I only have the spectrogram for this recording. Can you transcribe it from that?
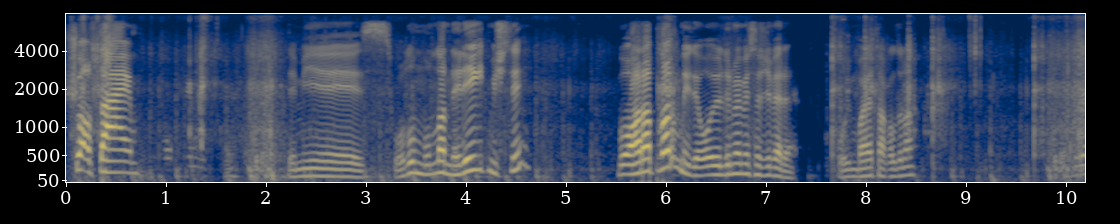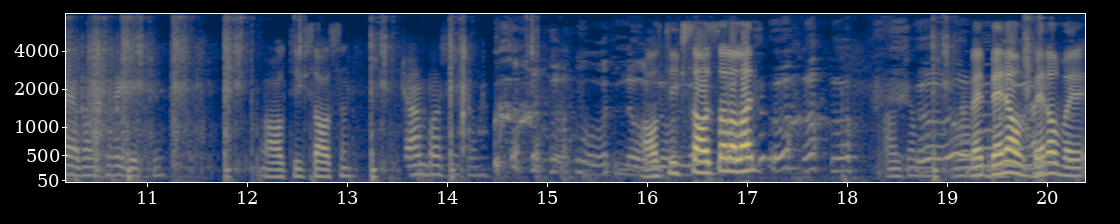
Shop time. Temiz. Oğlum bunlar nereye gitmişti? Bu Araplar mıydı? O öldürme mesajı veren. Oyun baya takıldı lan. Buraya ben şuraya geçeyim. 6x alsın. Can basayım sana. 6x alsana lan. Alacağım onu. Ben ben al ben almaya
